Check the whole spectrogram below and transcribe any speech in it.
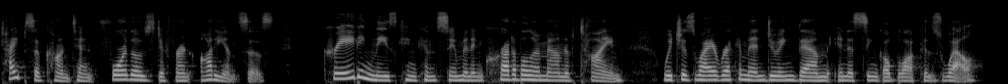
types of content for those different audiences. Creating these can consume an incredible amount of time, which is why I recommend doing them in a single block as well.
